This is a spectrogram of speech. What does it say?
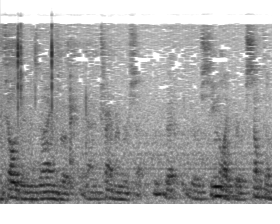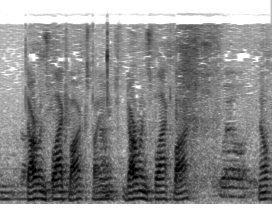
Intelligent Design book, I'm trying to remember, there seemed like there was something about. Darwin's Black Box by any Darwin's Black Box? Well, No?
